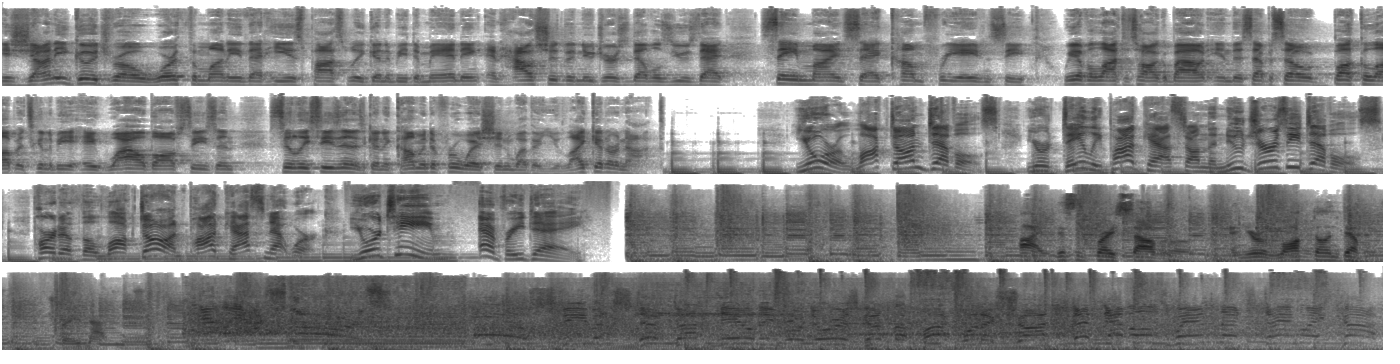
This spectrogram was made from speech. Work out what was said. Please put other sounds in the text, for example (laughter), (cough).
Is Johnny Gaudreau worth the money that he is possibly going to be demanding? And how should the New Jersey Devils use that same mindset come free agency? We have a lot to talk about in this episode. Buckle up. It's going to be a wild offseason. Silly season is going to come into fruition, whether you like it or not. You're Locked On Devils, your daily podcast on the New Jersey Devils, part of the Locked On Podcast Network. Your team every day. Hi, this is Bryce Salvador, and you're locked on Devils with Trey Matthews. Elliott scores! Steven stepped up, nailed him. Brodeur's got the puck. What a shot. The Devils win the Stanley Cup.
